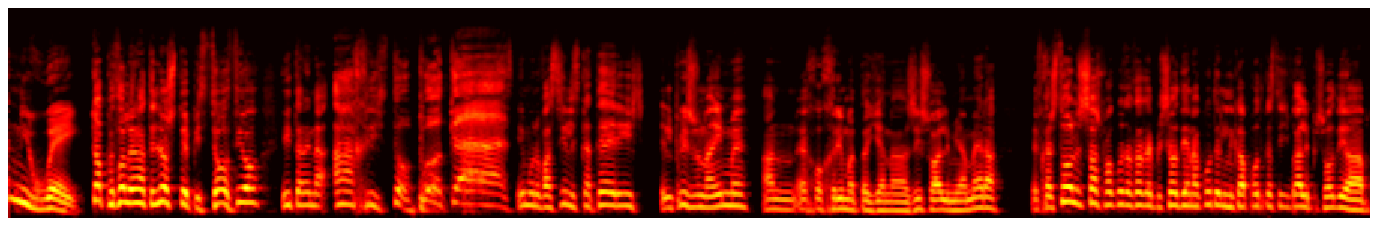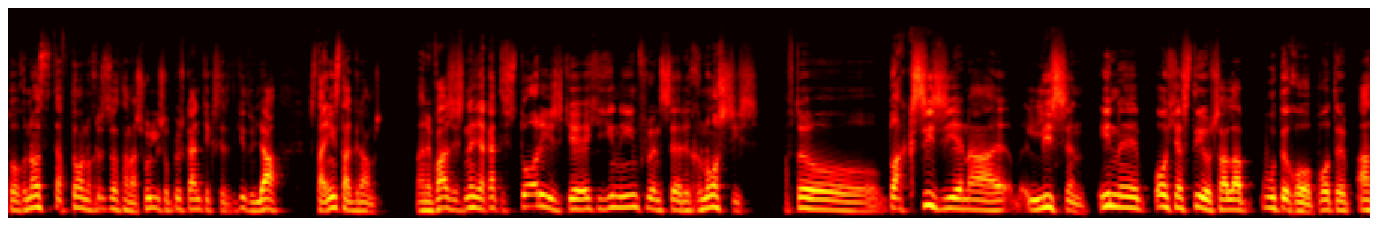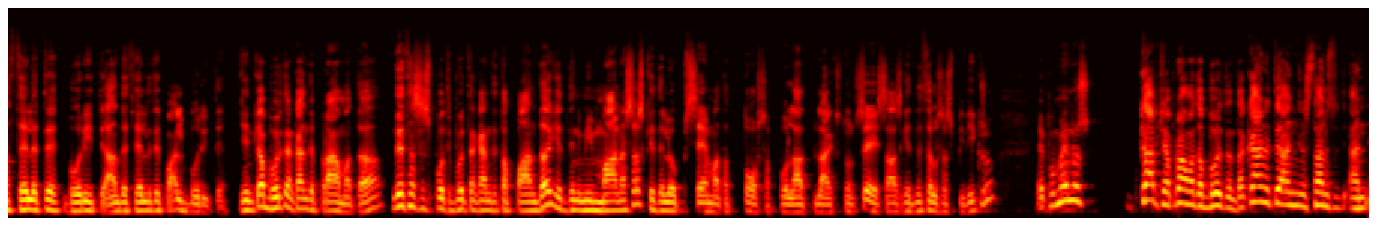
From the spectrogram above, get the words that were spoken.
Anyway, κάπου εδώ λέει να τελειώσει το επεισόδιο. Ήταν ένα άχρηστο podcast. Ήμουν ο Βασίλης Κατέρης. Ελπίζω να είμαι, αν έχω χρήματα για να ζήσω άλλη μια μέρα. Ευχαριστώ όλους εσάς που ακούτε αυτά τα επεισόδια. Να ακούτε ελληνικά podcast. Έχει βγάλει επεισόδια από το γνώστης αυτόν, ο Χρήστος Αθανασούλης, ο οποίος κάνει και εξαιρετική δουλειά στα Instagrams. Ανεβάζει συνέχεια κάτι stories και έχει γίνει influencer γνώσης Αυτό το αξίζει ένα ε, listen. Είναι όχι αστείος, αλλά ούτε εγώ. Οπότε, αν θέλετε, μπορείτε. Αν δεν θέλετε, πάλι μπορείτε. Γενικά μπορείτε να κάνετε πράγματα. Δεν θα σας πω ότι μπορείτε να κάνετε τα πάντα, γιατί δεν είμαι η μάνα σας και δεν λέω ψέματα τόσα πολλά τουλάχιστον σε εσάς, γιατί δεν θέλω να σας πηδήξω. Επομένως, κάποια πράγματα μπορείτε να τα κάνετε αν αισθάνεστε. Αν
